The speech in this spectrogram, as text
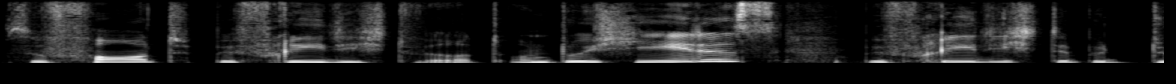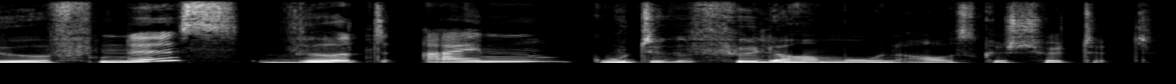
sofort befriedigt wird. Und durch jedes befriedigte Bedürfnis wird ein gute Gefühlehormon ausgeschüttet.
